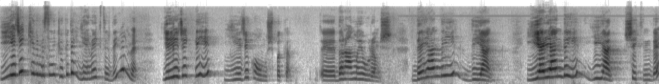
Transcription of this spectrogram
Yiyecek kelimesinin kökü de yemektir değil mi? Yiyecek değil, yiyecek olmuş bakın. E, daralmaya uğramış. Değen değil, diyen. Yeyen değil, yiyen şeklinde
